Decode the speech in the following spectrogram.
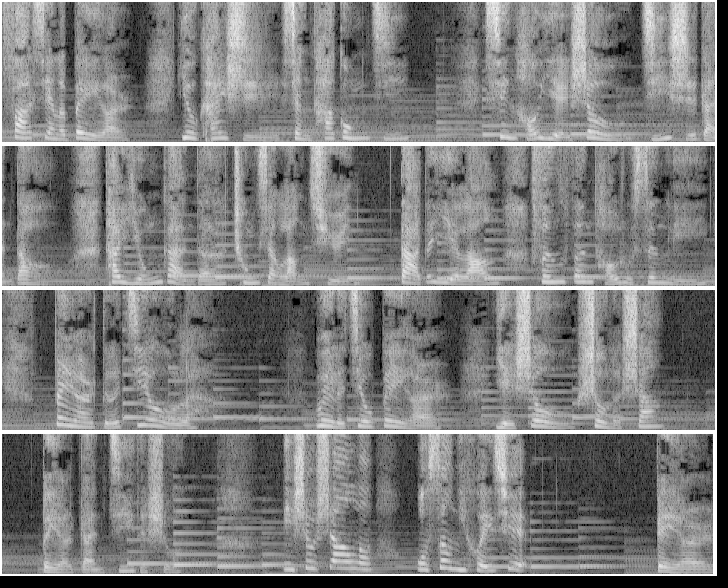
发现了贝尔，又开始向他攻击，幸好野兽及时赶到。他勇敢地冲向狼群，打得野狼纷纷逃入森林，贝尔得救了。为了救贝尔，野兽受了伤。贝尔感激地说：“你受伤了，我送你回去。”贝尔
